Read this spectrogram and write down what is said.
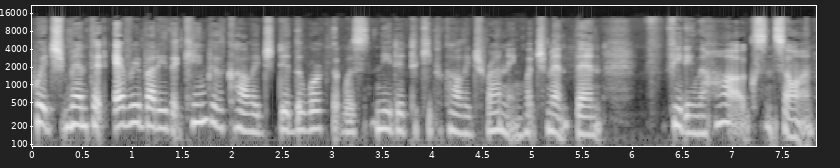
which meant that everybody that came to the college did the work that was needed to keep the college running, which meant then feeding the hogs and so on.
